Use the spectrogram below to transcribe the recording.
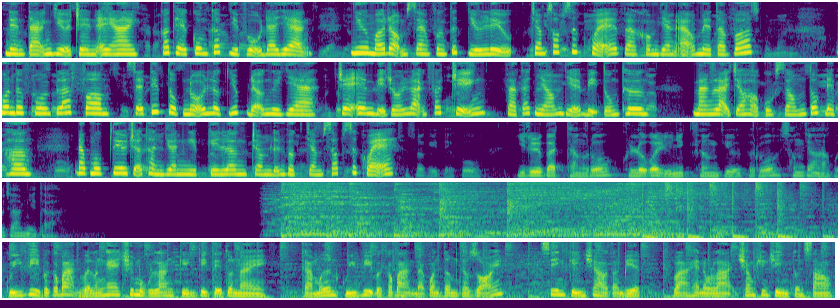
Nền tảng dựa trên AI có thể cung cấp dịch vụ đa dạng như mở rộng sang phân tích dữ liệu, chăm sóc sức khỏe và không gian ảo Metaverse. Wonderful Platform sẽ tiếp tục nỗ lực giúp đỡ người già, trẻ em bị rối loạn phát triển và các nhóm dễ bị tổn thương, mang lại cho họ cuộc sống tốt đẹp hơn, đặt mục tiêu trở thành doanh nghiệp kỳ lân trong lĩnh vực chăm sóc sức khỏe. 이를 바탕으로 글로벌 유니크형 기업으로 성장하고자 합니다. Quý vị và các bạn vừa lắng nghe chuyên mục Lăng kính kinh tế tuần này. Cảm ơn quý vị và các bạn đã quan tâm theo dõi. Xin kính chào tạm biệt và hẹn gặp lại trong chương trình tuần sau.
